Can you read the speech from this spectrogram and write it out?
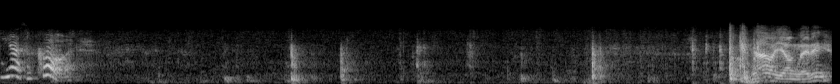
Yes, of course. Now, young lady,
